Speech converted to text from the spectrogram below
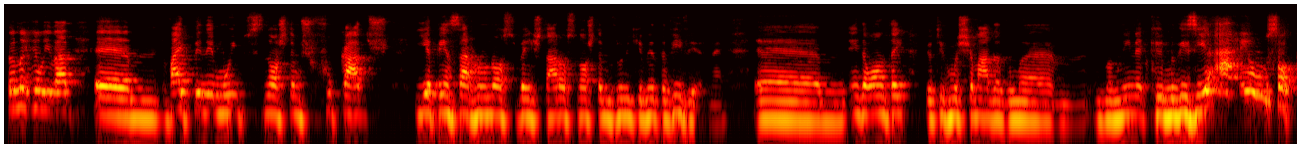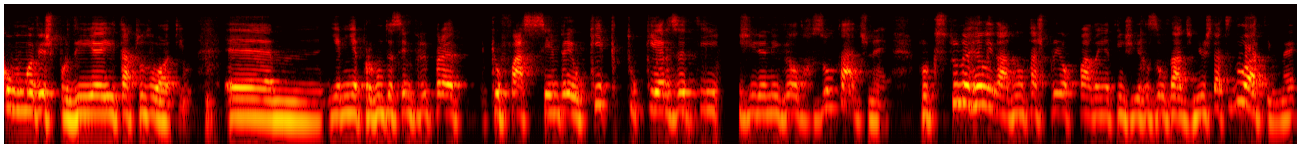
Então, na realidade, é, vai depender muito se nós estamos focados e a pensar no nosso bem-estar ou se nós estamos unicamente a viver. Né? Uh, ainda ontem eu tive uma chamada de uma, uma menina que me dizia: Ah, eu só como uma vez por dia e está tudo ótimo. Uh, e a minha pergunta sempre para que eu faço sempre é o que é que tu queres atingir a nível de resultados, né? Porque se tu na realidade não estás preocupado em atingir resultados nenhum, está tudo ótimo, né?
